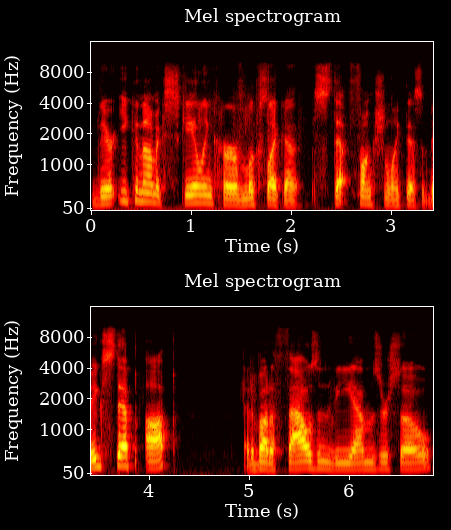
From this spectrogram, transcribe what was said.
their economic scaling curve looks like a step function like this: a big step up at about a thousand VMs or so,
